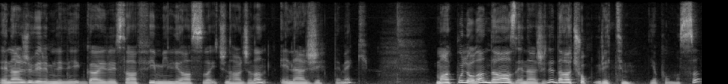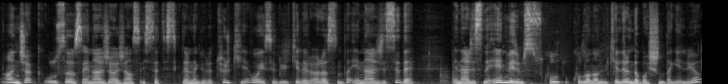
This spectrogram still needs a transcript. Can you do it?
Enerji verimliliği gayri safi milli hasıla için harcanan enerji demek. Makbul olan daha az enerjiyle daha çok üretim yapılması. Ancak Uluslararası Enerji Ajansı istatistiklerine göre Türkiye OECD ülkeleri arasında enerjisi de enerjisini en verimsiz kullanan ülkelerin de başında geliyor.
